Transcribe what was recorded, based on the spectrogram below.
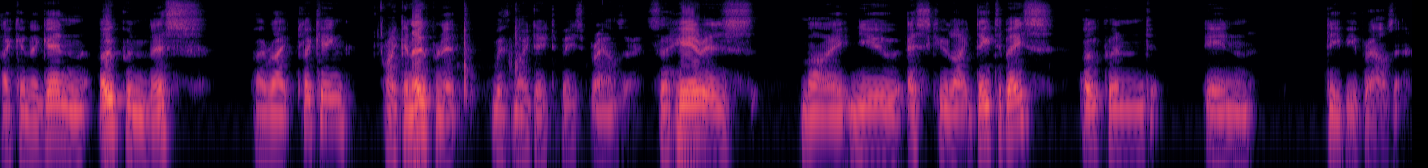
I can again open this by right clicking. I can open it with my database browser. So here is my new SQLite database opened in DB browser.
